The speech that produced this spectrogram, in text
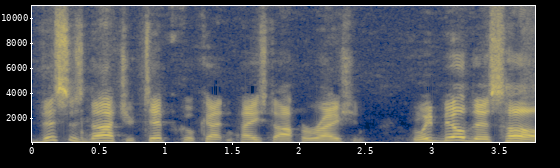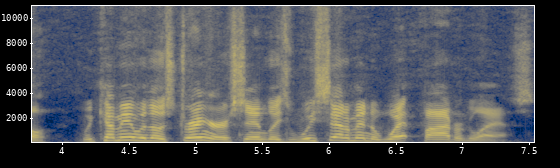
This is not your typical cut and paste operation. When we build this hull, we come in with those stringer assemblies and we set them into wet fiberglass.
